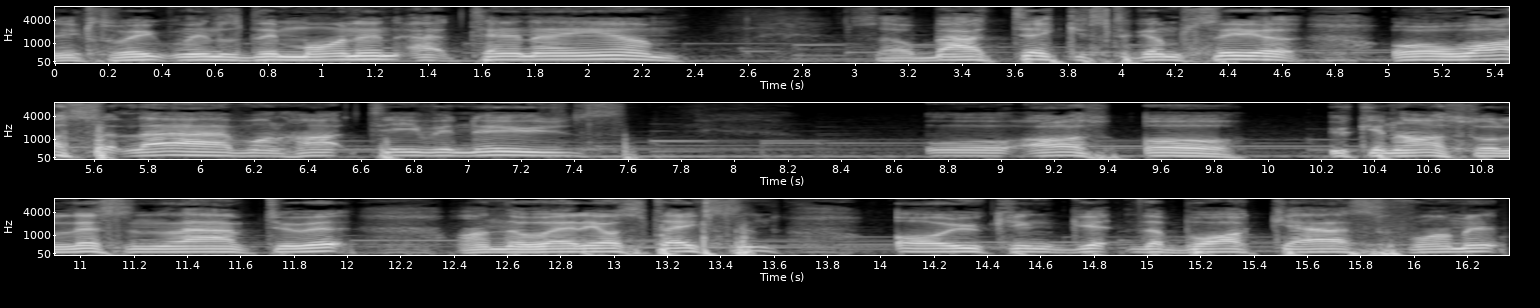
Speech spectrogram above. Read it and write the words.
next week, Wednesday morning at 10 a.m. So buy tickets to come see it or watch it live on Hot TV News. Or, also, or you can also listen live to it on the radio station or you can get the broadcast from it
